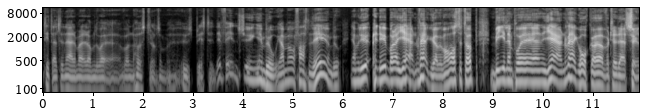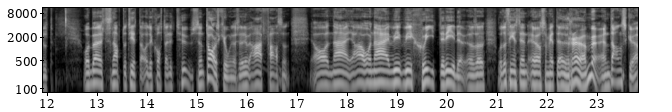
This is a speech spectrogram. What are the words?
titta lite närmare om det var, eh, var en hustru som utbrist. Det finns ju ingen bro. Ja men vad fan, det är ju en bro. Ja men det är ju, det är ju bara järnväg över. Man måste ta upp bilen på en järnväg och åka över till det där Sylt. Och började snabbt att titta och det kostade tusentals kronor. Så det, ah, fasen. Ja, nej, ja, och nej, vi, vi skiter i det. Och, så, och då finns det en ö som heter Römö, en dansk ö.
